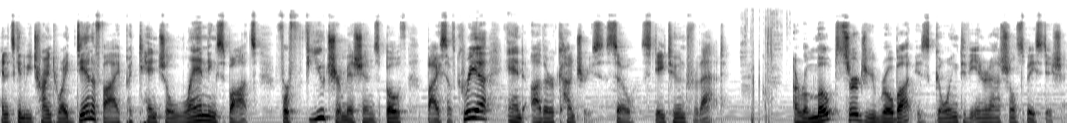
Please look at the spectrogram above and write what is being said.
and it's going to be trying to identify potential landing spots for future missions, both by South Korea and other countries. So stay tuned for that. A remote surgery robot is going to the International Space Station.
